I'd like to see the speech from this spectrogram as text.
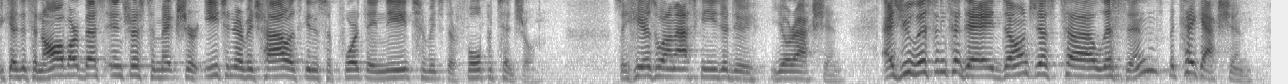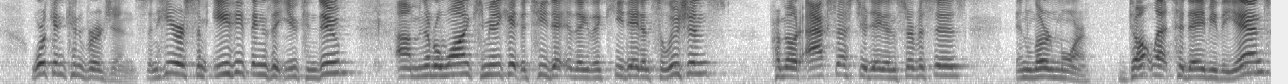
Because it's in all of our best interest to make sure each and every child is getting support they need to reach their full potential. So here's what I'm asking you to do your action. As you listen today, don't just uh, listen, but take action. Work in convergence. And here are some easy things that you can do. Um, number one, communicate the, the, the key data and solutions, promote access to your data and services, and learn more. Don't let today be the end.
